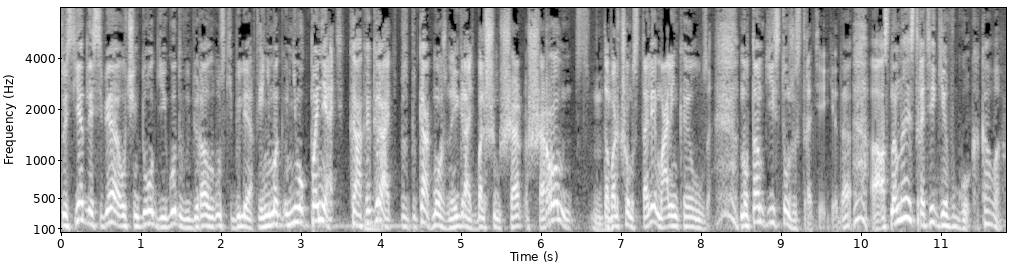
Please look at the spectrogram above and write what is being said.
То есть я для себя очень долгие годы выбирал русский бильярд. Я не мог, не мог понять, как играть. Как можно играть большим шар- шаром на большом столе маленькая луза. Но там есть тоже стратегия. Да? А основная стратегия в ГО какова?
